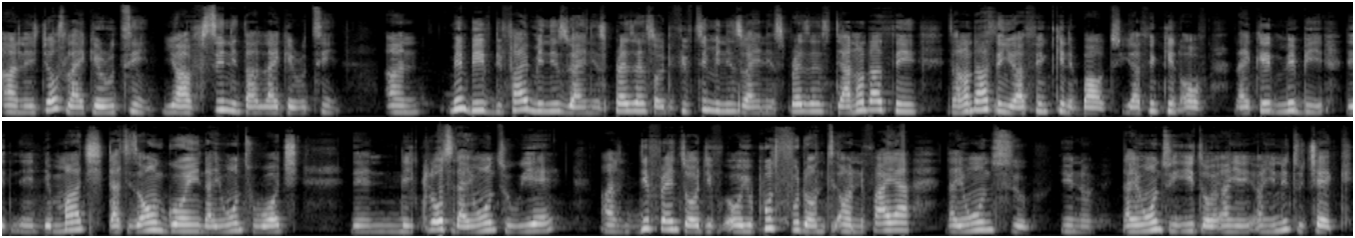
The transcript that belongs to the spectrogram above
and it's just like a routine. You have seen it as like a routine, and maybe if the five minutes you are in his presence or the 15 minutes you are in his presence the another thing is another thing you are thinking about. You are thinking of like eh, maybe the, the match that is ongoing that you want to watch the, the clothes that you want to wear and different or dif- or you put food on on fire that you want to you know that you want to eat or and you, and you need to check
